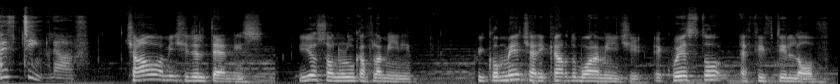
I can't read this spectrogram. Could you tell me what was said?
15 love. Ciao amici del tennis, io sono Luca Flamini. Qui con me c'è Riccardo Buonamici e questo è 15 Love.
